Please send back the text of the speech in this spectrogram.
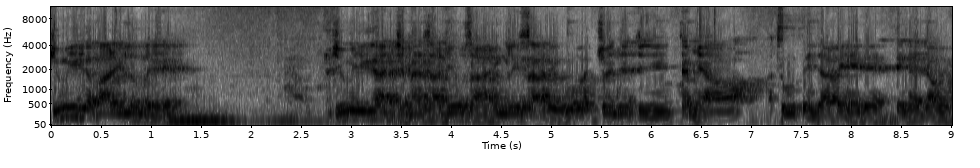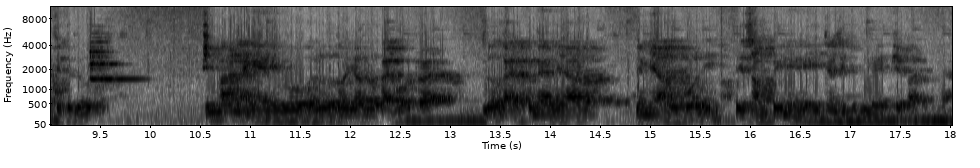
ယူမီကဘာတွေလုပ်လဲယူမီကဂျပန်စာတရုတ်စာအင်္ဂလိပ်စာတွေကိုကျွမ်းကျင်တက်မြတ်အောင်အထူးသင်ကြားပေးနေတဲ့တင်တဲ့အကြောင်းလေးဖြစ်တယ်လို့ပြည်ပနိုင်ငံတွေကိုအလို့တော်ရောက်လုပ်ကိုင်ဖို့အတွက်လုပ်ကိုင်ခွင့်အများပြင်းများကိုပေါ့လေတည်ဆောင်ပေးနေတဲ့ agency တစ်ခုလည်းဖြစ်ပါတယ်ခင်ဗျာ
